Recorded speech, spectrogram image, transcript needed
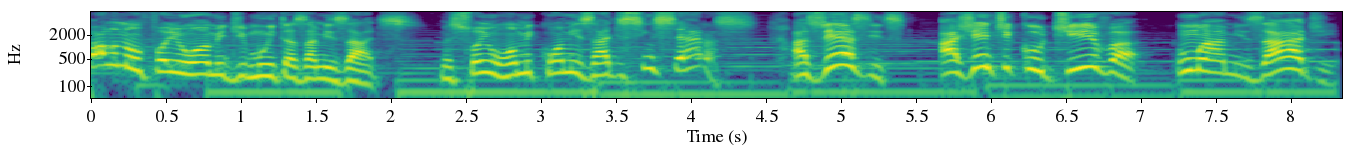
Paulo não foi um homem de muitas amizades, mas foi um homem com amizades sinceras. Às vezes, a gente cultiva uma amizade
